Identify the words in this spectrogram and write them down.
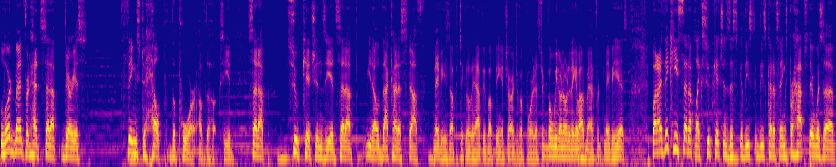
Lord Manfred had set up various things to help the poor of the hooks. He had set up soup kitchens, he had set up, you know, that kind of stuff. Maybe he's not particularly happy about being in charge of a poor district, but we don't know anything about Manfred. Maybe he is. But I think he set up like soup kitchens, this, these, these kind of things. Perhaps there was a,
